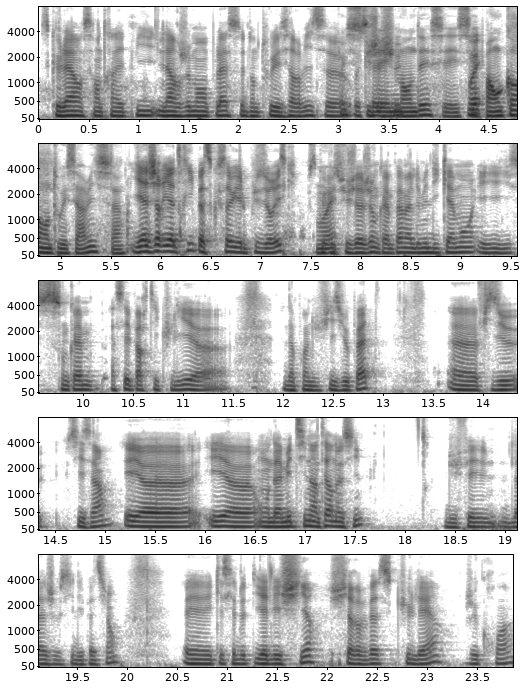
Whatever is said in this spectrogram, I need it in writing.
parce que là c'est en train d'être mis largement en place dans tous les services. euh, Oui, c'est ce que j'avais demandé, c'est c'est Ouais. pas encore dans tous les services ça. Il y a gériatrie parce que ça, il y a le plus de risques. Parce que Ouais. les sujets âgés ont quand même pas mal de médicaments et ils sont quand même assez particuliers euh, d'un point de vue physiopathe. Euh, physio, si ça. Et, euh, et euh, on a médecine interne aussi, du fait de l'âge aussi des patients. Et qu'est-ce qu'il y a d'autre? Il y a les chires, chires vasculaires, je crois,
